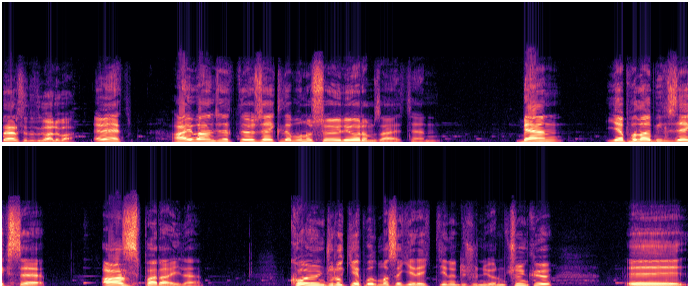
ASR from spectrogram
dersiniz galiba. Evet. Hayvancılıkta özellikle bunu söylüyorum zaten. Ben yapılabilecekse az parayla koyunculuk yapılması gerektiğini düşünüyorum. Çünkü eee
